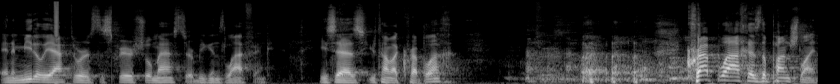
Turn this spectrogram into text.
and immediately afterwards, the spiritual master begins laughing. He says, You're talking about Kreplach? Kreplach is the punchline.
